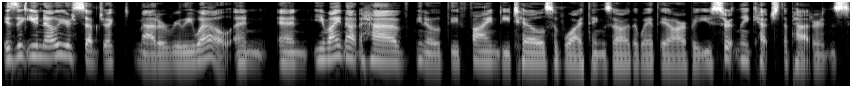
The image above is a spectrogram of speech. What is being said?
is that you know your subject matter really well. And, and you might not have, you know, the fine details of why things are the way they are, but you certainly catch the patterns.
